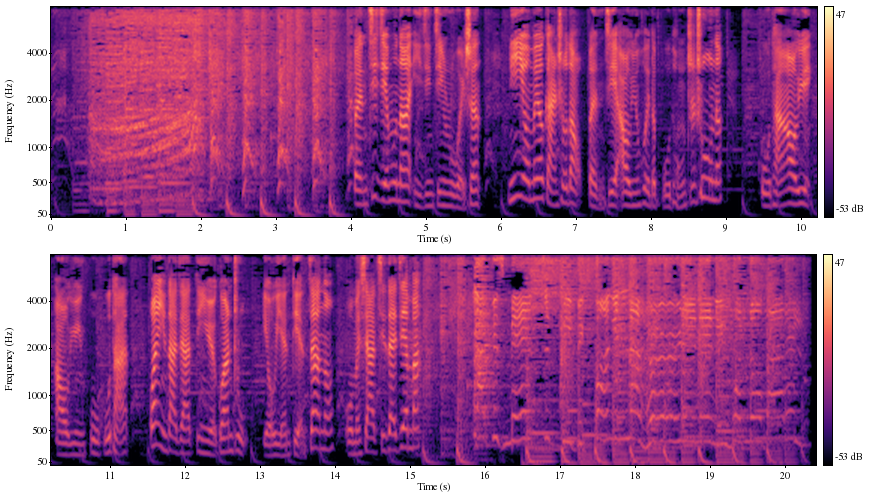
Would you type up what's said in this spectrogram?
本期节目呢已经进入尾声，你有没有感受到本届奥运会的不同之处呢？虎谈奥运，奥运不胡谈，欢迎大家订阅关注、留言点赞哦。我们下期再见吧。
